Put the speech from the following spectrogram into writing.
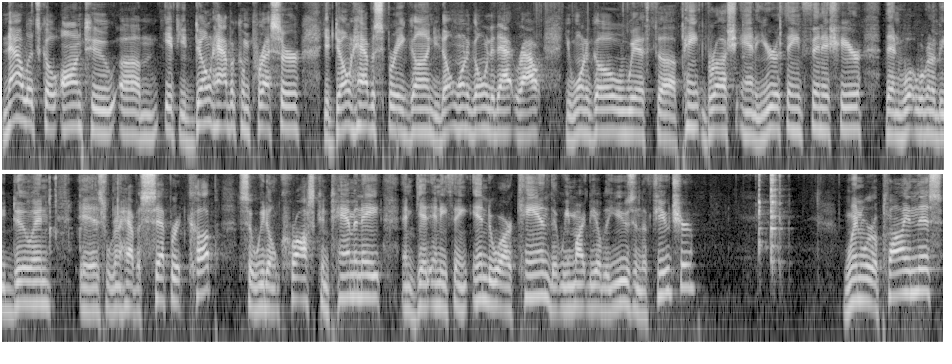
Now let's go on to um, if you don't have a compressor, you don't have a spray gun, you don't want to go into that route, you want to go with uh, paintbrush and a urethane finish here, then what we're going to be doing is we're going to have a separate cup so we don't cross contaminate and get anything into our can that we might be able to use in the future. When we're applying this,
